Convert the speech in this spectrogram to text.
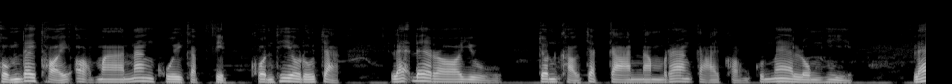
ผมได้ถอยออกมานั่งคุยกับสิทธิ์คนที่รู้จัก และได้รออยู่จนเขาจัดการนำร่างกายของคุณแม่ลงหีบ และ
